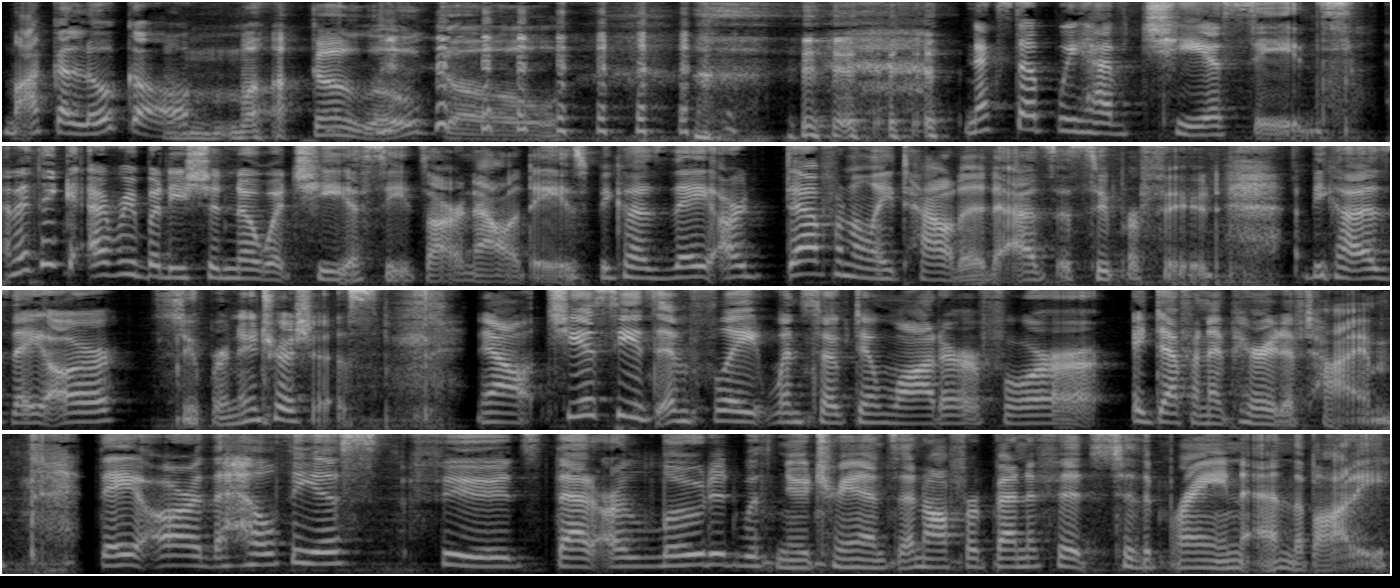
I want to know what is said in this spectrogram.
maca loco. Maca loco. Next up, we have chia seeds. And I think everybody should know what chia seeds are nowadays because they are definitely touted as a superfood because they are super nutritious. Now, chia seeds inflate when soaked in water for a definite period of time. They are the healthiest foods that are loaded with nutrients and offer benefits to the brain and the body.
